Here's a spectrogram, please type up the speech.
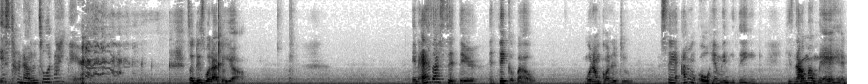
it's turned out into a nightmare. so this is what I do, y'all. And as I sit there and think about what I'm going to do. I said, I don't owe him anything. He's not my man.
